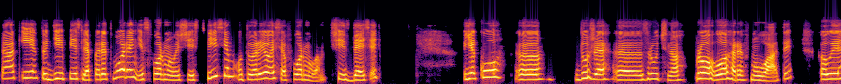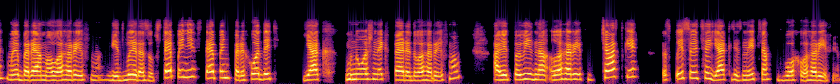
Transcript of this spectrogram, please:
Так, і тоді після перетворень із формули 6,8 утворилася формула 6,10, яку е, дуже е, зручно прологарифмувати. Коли ми беремо логарифм від виразу в степені, степень переходить як множник перед логарифмом, а відповідно логарифм частки розписується як різниця двох логарифмів.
